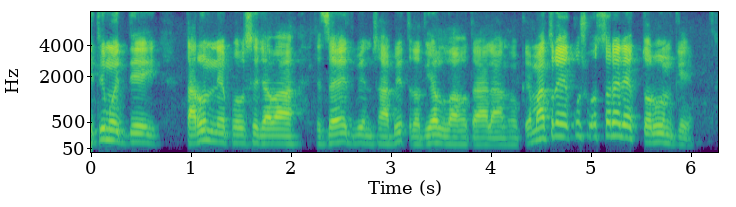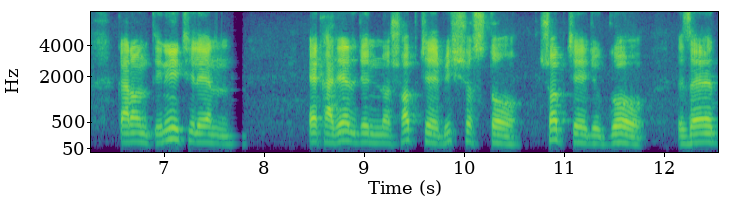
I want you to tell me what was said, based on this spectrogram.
ইতিমধ্যেই তারুণ্যে পৌঁছে যাওয়া জয়েদ বিন সাবিত রদিয়াল্লাহ তালহুকে মাত্র একুশ বছরের এক তরুণকে, কারণ তিনিই ছিলেন এ কাজের জন্য সবচেয়ে বিশ্বস্ত, সবচেয়ে যোগ্য। জয়েদ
